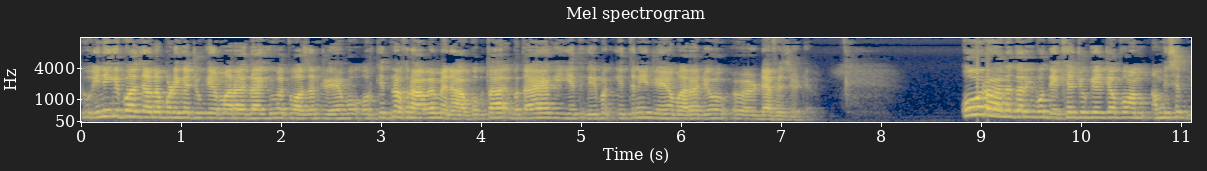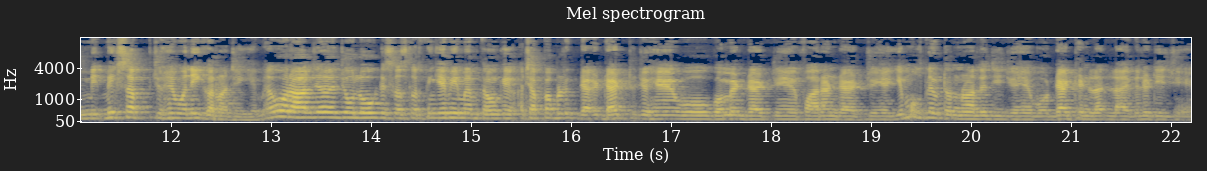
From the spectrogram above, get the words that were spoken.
तो इन्हीं के पास जाना पड़ेगा जो कि हमारा अदायगियों का तोजन जो है वो और कितना खराब है मैंने आपको बता, बताया कि ये तकरीबन इतनी जो है हमारा जो डेफिसिट है। ओवरऑल अगर वो देखें जो कि जब हम हम इसे मिक्सअप जो है वो नहीं करना चाहिए। मैं ओवरऑल जो, जो लोग डिस्कस करते हैं ये भी मैं बताऊँ कि अच्छा पब्लिक डेट जो है वो गवर्नमेंट डेट जो है फॉरन डेट जो है ये मुख्तलिफ़ टेक्नोलॉजी जो है वो डेट एंड लाइबिलिटी जो है।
